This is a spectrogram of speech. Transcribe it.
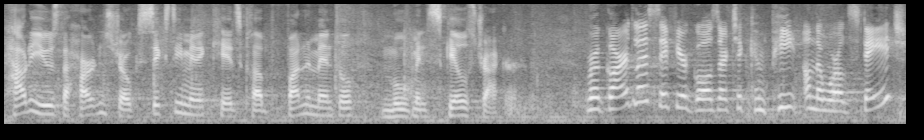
how to use the Heart and Stroke 60 Minute Kids Club Fundamental Movement Skills Tracker. Regardless if your goals are to compete on the world stage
